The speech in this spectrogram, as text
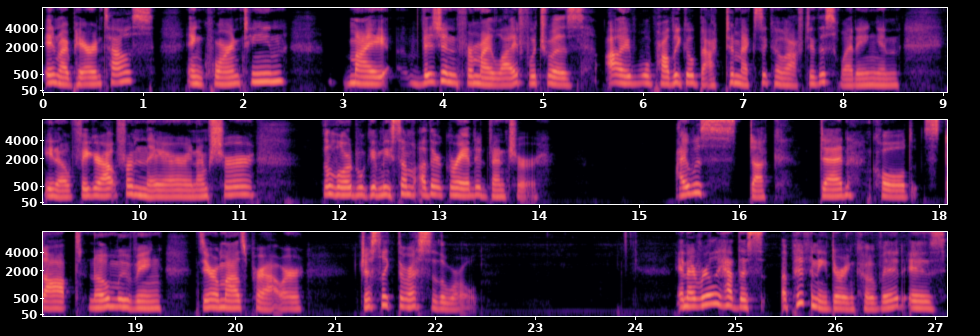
in my parents' house in quarantine. My vision for my life, which was I will probably go back to Mexico after this wedding and, you know, figure out from there. And I'm sure the Lord will give me some other grand adventure. I was stuck, dead, cold, stopped, no moving, zero miles per hour, just like the rest of the world. And I really had this epiphany during COVID is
